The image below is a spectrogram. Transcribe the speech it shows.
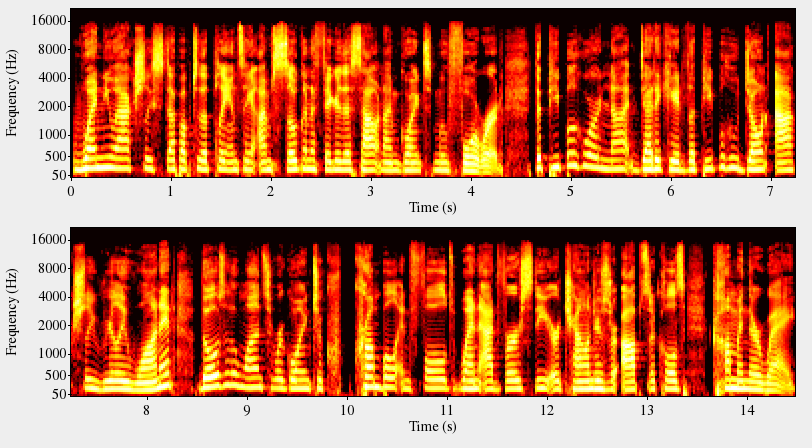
when you actually step up to the plate and say, I'm still going to figure this out and I'm going to move forward. The people who are not dedicated, the people who don't actually really want it, those are the ones who are going to cr- crumble and fold when adversity or challenges or obstacles come in their way.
